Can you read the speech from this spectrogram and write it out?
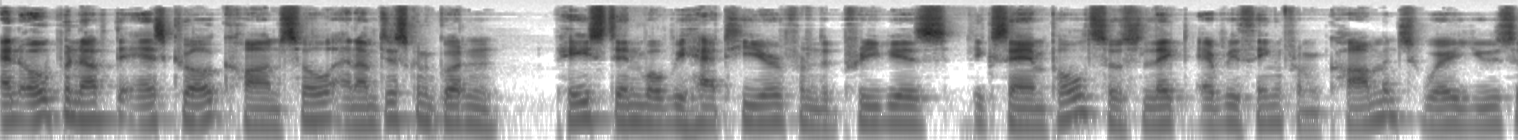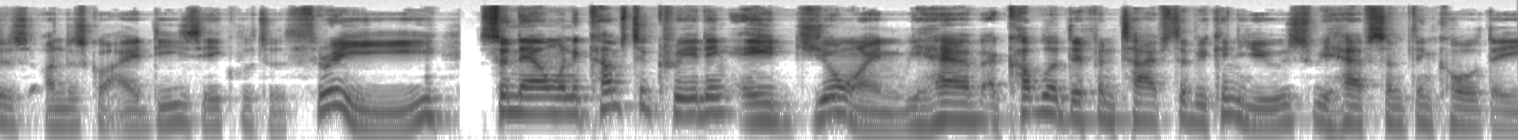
and open up the SQL console. And I'm just going to go ahead and paste in what we had here from the previous example. So select everything from comments where users underscore IDs equal to three. So now when it comes to creating a join, we have a couple of different types that we can use. We have something called a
